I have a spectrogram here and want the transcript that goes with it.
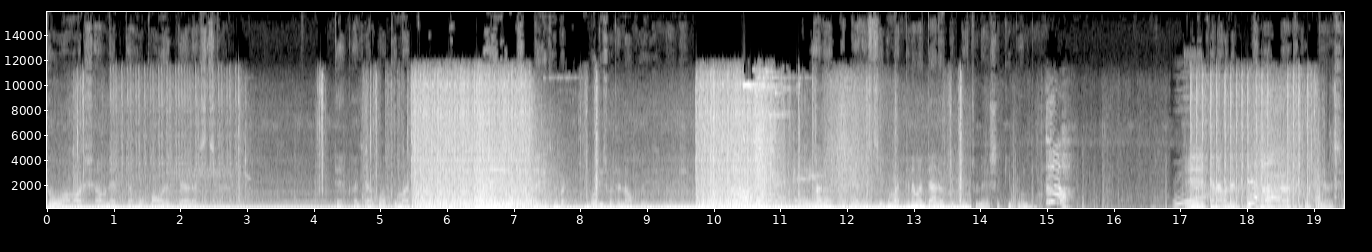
তো আমার সামনে একটা প্লেয়ার আসছে। দেখা যাক মারতে লেগেছে বাট বডি শটে নক হয়ে গেছে আরও একটা প্লেয়ার এসছে একে মারতে না মারতে আরও একটা প্লেয়ার চলে আসে কি বলব? এ এখানে আমাদের পুষা রাজ করতে আসে।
